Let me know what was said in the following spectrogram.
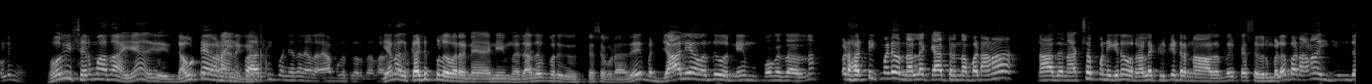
சொல்லுங்க. ரோஹித் சர்மா தான். ஏன்? டவுட்டே வேணாம் எனக்கு. ஹர்திக் பாண்டியா தான் ஞாபகத்துக்கு வருதா ஏன்னா அது கடுப்புல வர நேம் அது அதை பிறகு பேசக்கூடாது. பட் ஜாலியா வந்து ஒரு நேம் ஃபோக்கஸ் ஆகுதுன்னா பட் ஹர்திக் பாண்டியா ஒரு நல்ல கேப்டன் தான். பட் ஆனா நான் அதை அக்செப்ட் பண்ணிக்கிறேன். ஒரு நல்ல கிரிக்கெட்டர் நான் அதை மாதிரி பேச விரும்பல. பட் ஆனா இந்த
